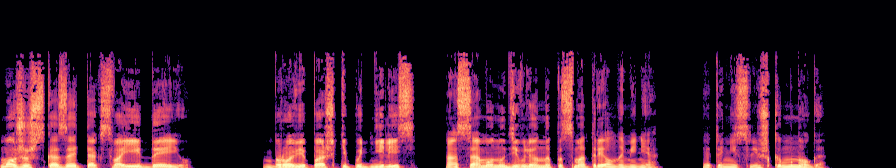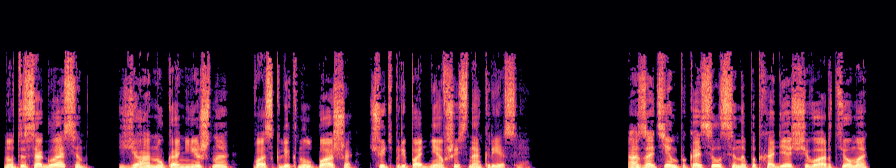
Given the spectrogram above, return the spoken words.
Можешь сказать так своей Дею. Брови Пашки поднялись, а сам он удивленно посмотрел на меня. Это не слишком много. Но ты согласен? «Я, ну конечно!» — воскликнул Паша, чуть приподнявшись на кресле. А затем покосился на подходящего Артема,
